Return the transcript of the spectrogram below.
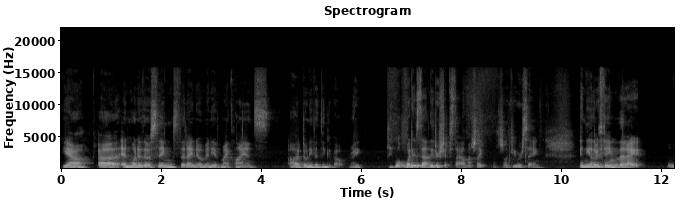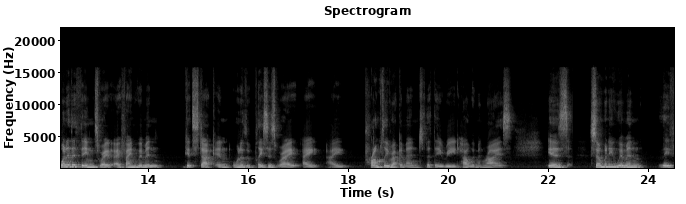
Yeah, uh, and one of those things that I know many of my clients uh, don't even think about, right? Like, well, what is that leadership style? Much like much like you were saying. And the other thing that I, one of the things where I, I find women get stuck, and one of the places where I I, I promptly recommend that they read How Women Rise is so many women they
